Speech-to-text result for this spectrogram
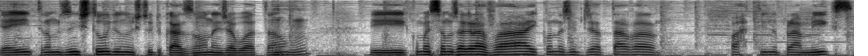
E aí entramos em estúdio, no estúdio Casona, em Jaboatão. Uhum. E começamos a gravar e quando a gente já estava partindo para mix,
